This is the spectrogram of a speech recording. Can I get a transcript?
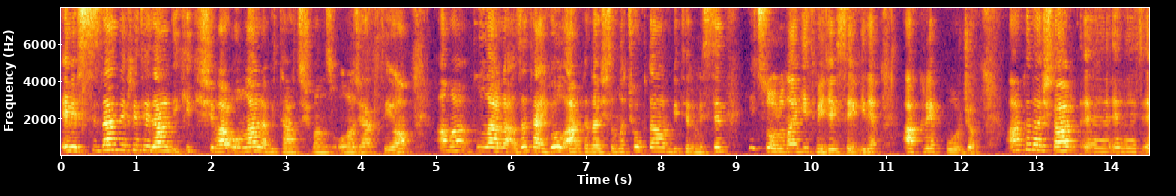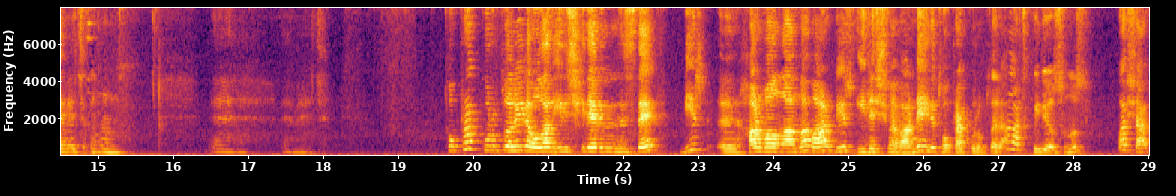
Evet sizden nefret eden iki kişi var. Onlarla bir tartışmanız olacak diyor. Ama bunlarla zaten yol arkadaşlığını çoktan bitirmişsin. Hiç zoruna gitmeyecek sevgili Akrep Burcu. Arkadaşlar e, evet evet. hmm. Toprak gruplarıyla olan ilişkilerinizde bir e, harmanlanma var, bir iyileşme var. Neydi toprak grupları? Artık biliyorsunuz. Başak,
